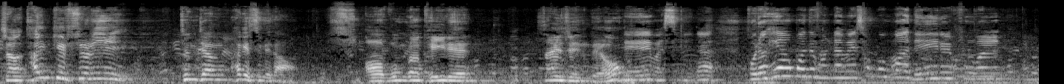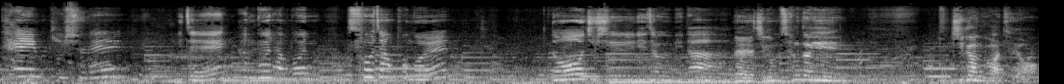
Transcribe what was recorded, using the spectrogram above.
자, 타임캡슐이 등장하겠습니다. 어, 뭔가 베일에 있는데요. 네 맞습니다. 보령 해양마드 박람회 성공과 내일을 품을 타임캐슐에 이제 한 분 한 분 소장품을 넣어주실 예정입니다. 네, 지금 상당히 묵직한 것 같아요.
